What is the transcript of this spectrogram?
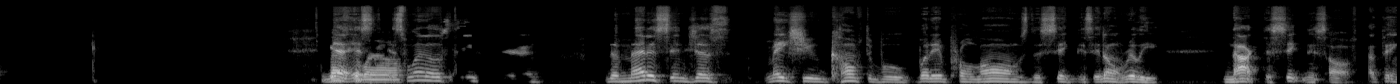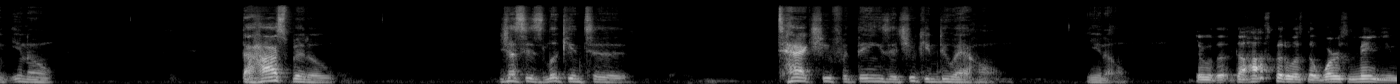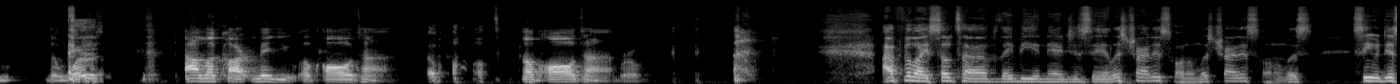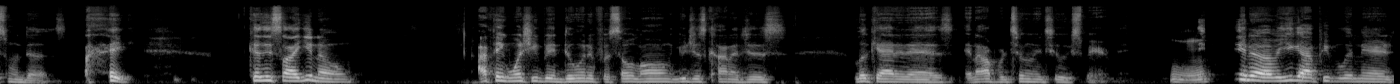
Yeah, it's, it's one of those things the medicine just makes you comfortable, but it prolongs the sickness. It don't really knock the sickness off. I think, you know, the hospital just is looking to tax you for things that you can do at home, you know. Dude, the, the hospital is the worst menu the worst a la carte menu of all time. Of all time, of all time bro. I feel like sometimes they be in there just saying, let's try this on them. Let's try this on them. Let's see what this one does. Like, because it's like, you know, I think once you've been doing it for so long, you just kind of just look at it as an opportunity to experiment. Mm-hmm. You know, I mean, you got people in there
